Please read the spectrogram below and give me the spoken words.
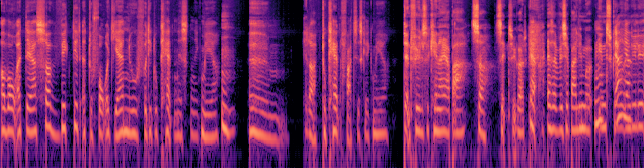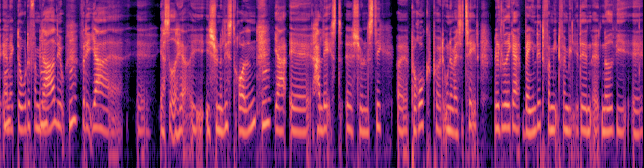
og hvor at det er så vigtigt, at du får et ja nu, fordi du kan næsten ikke mere. Mm. Øhm, eller du kan faktisk ikke mere. Den følelse kender jeg bare så sindssygt godt. Ja. Altså, hvis jeg bare lige må Mm. indskyde Ja, ja. en lille Mm. anekdote fra mit Mm. eget liv. Mm. Fordi jeg er... Øh, jeg sidder her i, i journalistrollen. Mm. Jeg øh, har læst øh, journalistik øh, på RUK på et universitet, hvilket ikke er vanligt for min familie. Det er øh, noget, vi øh,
